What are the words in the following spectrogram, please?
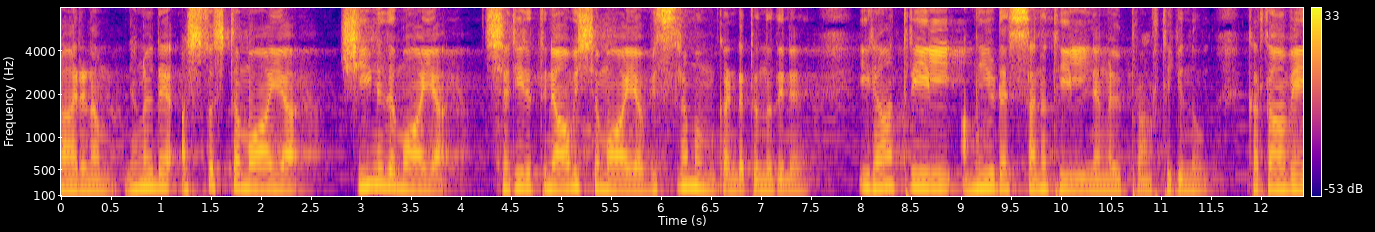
കാരണം ഞങ്ങളുടെ അസ്വസ്ഥമായ ക്ഷീണിതമായ ശരീരത്തിനാവശ്യമായ വിശ്രമം കണ്ടെത്തുന്നതിന് ഈ രാത്രിയിൽ അങ്ങയുടെ സന്നദ്ധിയിൽ ഞങ്ങൾ പ്രാർത്ഥിക്കുന്നു. കർത്താവെ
